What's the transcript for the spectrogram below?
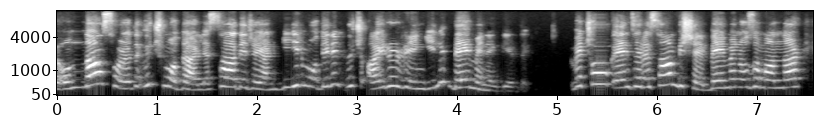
ve ondan sonra da üç modelle sadece yani bir modelin üç ayrı rengiyle Beymen'e girdik. Ve çok enteresan bir şey. Beymen o zamanlar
